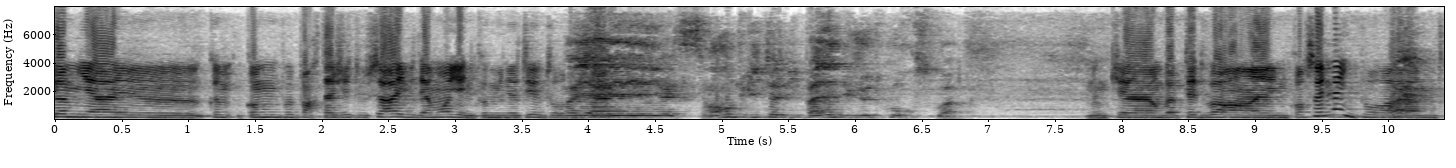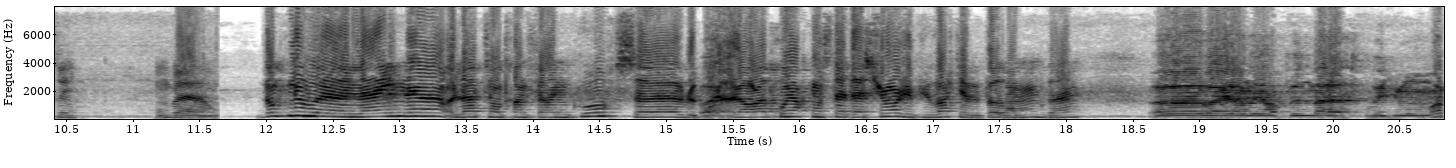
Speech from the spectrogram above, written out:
comme il y a euh, comme, comme on peut partager tout ça, évidemment il y a une communauté autour Ouais, a- c'est vraiment du Little Big Planet du jeu de course, quoi. Donc euh, on va peut-être voir un- une course online pour euh, Ouais. montrer. Bon ben. Donc nous online, là tu es en train de faire une course. euh, le- Ouais. Alors la première constatation, j'ai pu voir qu'il n'y avait pas grand monde quand même. Euh, ouais, là on a eu un peu de mal à trouver du monde. Moi,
